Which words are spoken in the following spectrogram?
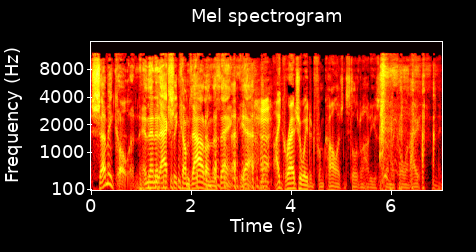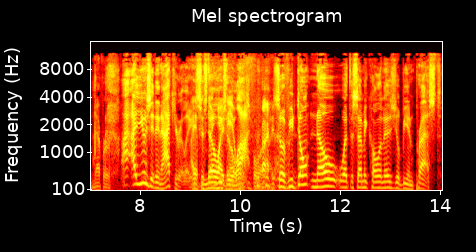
semicolon and then it actually comes out on the thing yeah I graduated from college and still don't know how to use a semicolon. I, I never. I, I use it inaccurately. I It's have just no I use it idea a what lot. it's for. Right. So if you don't know what the semicolon is, you'll be impressed.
